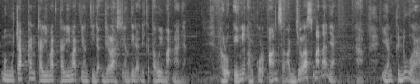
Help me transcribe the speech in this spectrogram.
mengucapkan kalimat-kalimat yang tidak jelas, yang tidak diketahui maknanya. Kalau ini Al-Quran sangat jelas maknanya. Nah, yang kedua,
